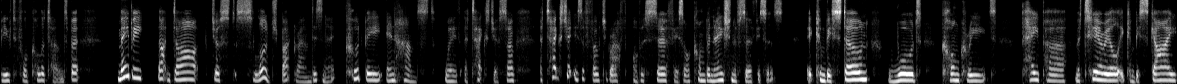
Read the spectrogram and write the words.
beautiful color tones, but maybe that dark, just sludge background, isn't it? Could be enhanced with a texture. So a texture is a photograph of a surface or a combination of surfaces. It can be stone, wood, concrete, paper, material, it can be sky,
